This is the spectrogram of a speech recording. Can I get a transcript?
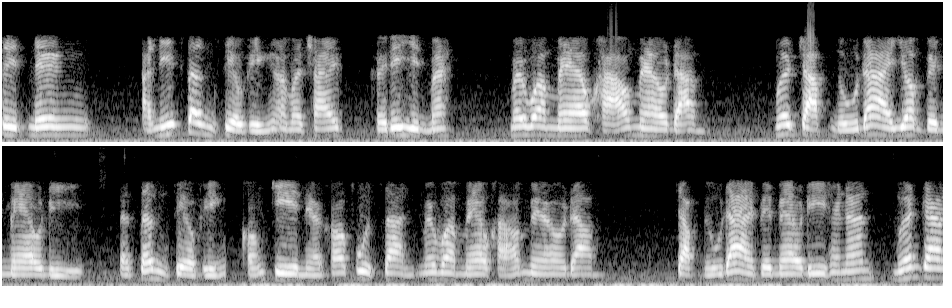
ษิตหนึ่งอันนี้เติ้งเสี่ยวผิงเอามาใช้เคยได้ยินไหมไม่ว่าแมวขาวแมวดำเมื่อจับหนูได้ย่อมเป็นแมวดี แต่เติ้งเสี่ยวผิงของจีนเนี่ยเขาพูดสั้น ไม่ว่าแมวขาวแมวดำจับหนูได้เป็นแมวดีเท่านั้น เหมือนกัน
